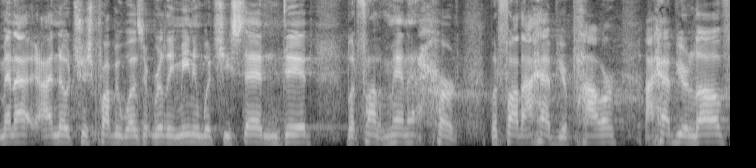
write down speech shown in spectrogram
Man, I, I know Trish probably wasn't really meaning what she said and did, but Father, man, that hurt. But Father, I have your power. I have your love.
